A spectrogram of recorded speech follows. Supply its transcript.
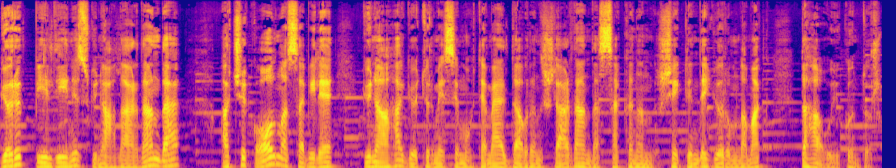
görüp bildiğiniz günahlardan da açık olmasa bile günaha götürmesi muhtemel davranışlardan da sakının şeklinde yorumlamak daha uygundur.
